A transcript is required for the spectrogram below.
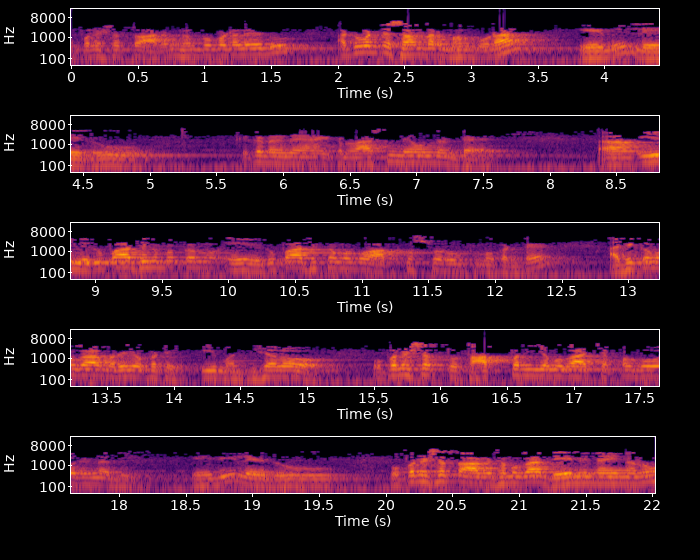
ఉపనిషత్తు ఆరంభింపబడలేదు. అటువంటి సందర్భం కూడా ఏమీ లేదు. ఇక్కడ నేను ఇక్కడ రాసింది ఏముందంటే ఈ నిరుపాధికము ఈ నిరుపాధికముకు ఆత్మస్వరూపము కంటే అధికముగా మరి ఒకటి ఈ మధ్యలో ఉపనిషత్తు తాత్పర్యముగా చెప్పగోరినది ఏదీ లేదు. ఉపనిషత్తు ఆ విధముగా దేనినైనను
